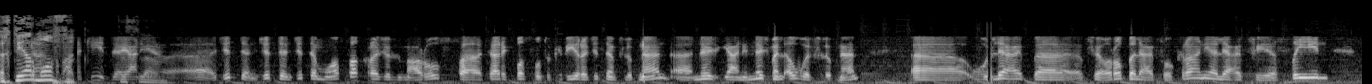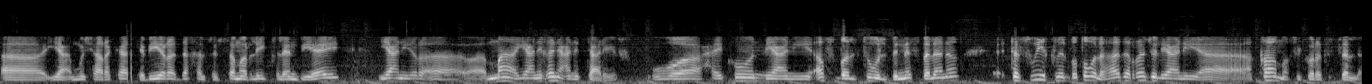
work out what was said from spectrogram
اختيار موفق. أكيد يعني آه، جدا جدا جدا موفق. رجل معروف آه، تارك بصمته كبيرة جدا في لبنان آه، يعني النجم الأول في لبنان. ولعب في أوروبا لعب في أوكرانيا لعب في الصين يعني مشاركات كبيرة دخل في ال Summer League في ال NBA يعني ما يعني غني عن التعريف وحيكون يعني أفضل tool بالنسبة لنا تسويق للبطولة. هذا الرجل يعني آه، قامه في كرة السلة.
